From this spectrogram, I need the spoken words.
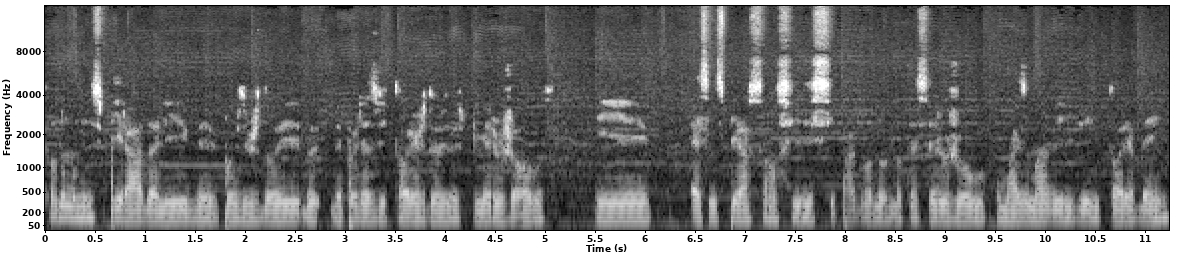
todo mundo inspirado ali depois dos dois, do, depois das vitórias dos dois primeiros jogos e essa inspiração se, se pagou no, no terceiro jogo com mais uma vitória bem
